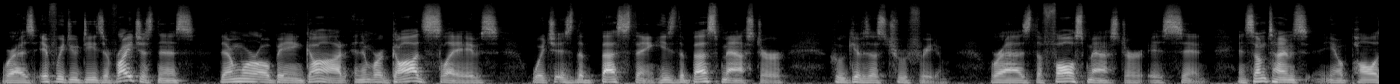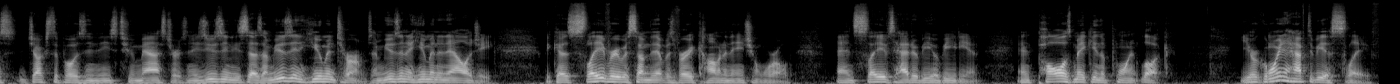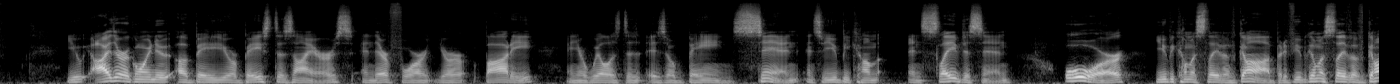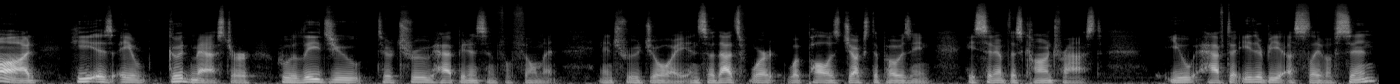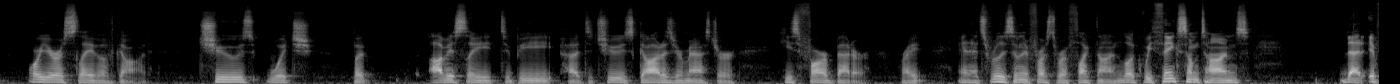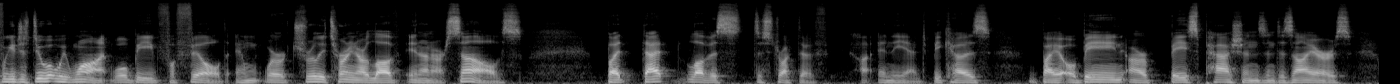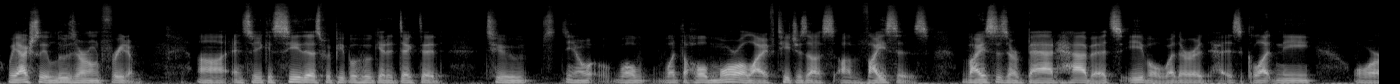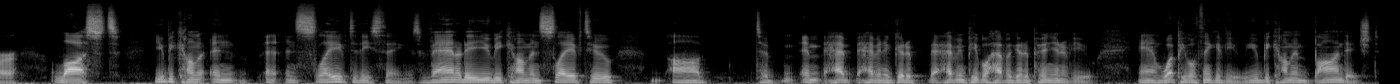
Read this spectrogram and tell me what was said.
Whereas if we do deeds of righteousness, then we're obeying God, and then we're God's slaves, which is the best thing. He's the best master who gives us true freedom. Whereas the false master is sin. And sometimes, you know, Paul is juxtaposing these two masters, and he's using, he says, I'm using human terms, I'm using a human analogy, because slavery was something that was very common in the ancient world and slaves had to be obedient. And Paul is making the point look, you're going to have to be a slave. You either are going to obey your base desires, and therefore your body and your will is, is obeying sin, and so you become enslaved to sin, or you become a slave of God. But if you become a slave of God, He is a good master who leads you to true happiness and fulfillment and true joy. And so that's where what Paul is juxtaposing. He's setting up this contrast. You have to either be a slave of sin or you're a slave of God. Choose which, but obviously to be uh, to choose God as your master, He's far better, right? And it's really something for us to reflect on. Look, we think sometimes that if we could just do what we want, we'll be fulfilled, and we're truly turning our love in on ourselves. But that love is destructive uh, in the end because by obeying our base passions and desires, we actually lose our own freedom. Uh, and so you can see this with people who get addicted to, you know, well, what the whole moral life teaches us of vices. Vices are bad habits, evil, whether it is gluttony or lust. You become en- enslaved to these things. Vanity, you become enslaved to uh, to have, having a good having people have a good opinion of you and what people think of you. You become in bondage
